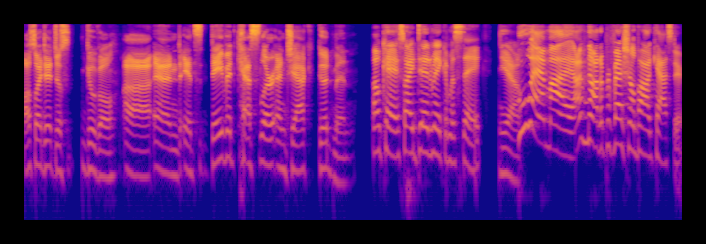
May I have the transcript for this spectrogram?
Also, I did just Google, uh, and it's David Kessler and Jack Goodman. Okay, so I did make a mistake. Yeah. Who am I? I'm not a professional podcaster.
